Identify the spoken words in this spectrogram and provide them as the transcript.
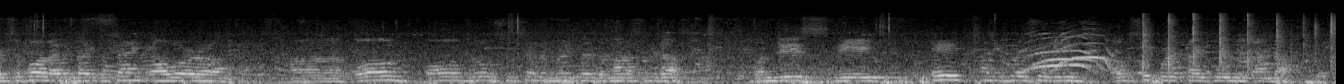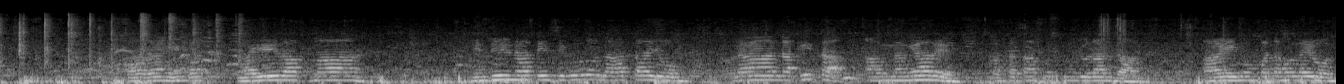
First of all, I would like to thank our uh, uh, all all those who celebrated the Mass with us on this the eighth anniversary of Super Typhoon Yolanda. Parang mahirap na hindi natin siguro lahat tayo na nakita ang nangyari pagkatapos ng Yolanda ay nung panahon na yon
